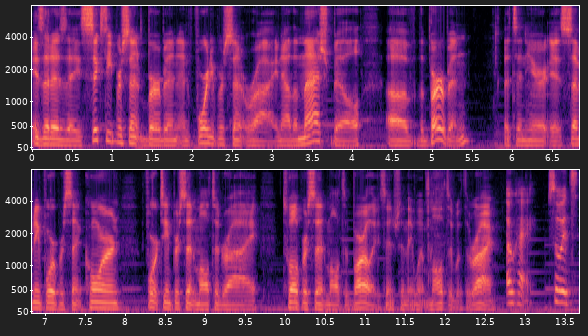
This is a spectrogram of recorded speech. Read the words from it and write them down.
is that it is a 60% bourbon and 40% rye. Now, the mash bill of the bourbon that's in here is 74% corn, 14% malted rye, 12% malted barley. It's interesting they went malted with the rye. Okay, so it's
